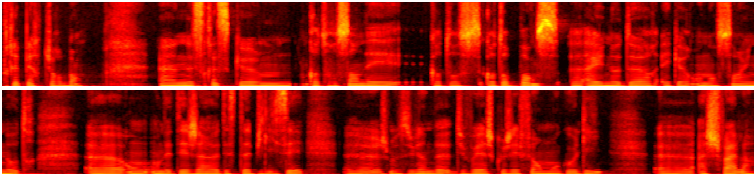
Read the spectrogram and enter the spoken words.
très perturbant. Ne serait-ce que quand on sent des, quand on, quand on pense à une odeur et qu'on en sent une autre, on, est déjà déstabilisé. je me souviens du voyage que j'ai fait en Mongolie à cheval.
